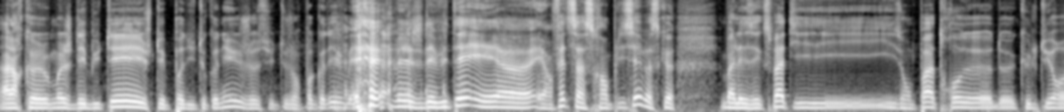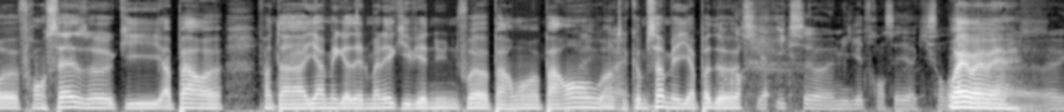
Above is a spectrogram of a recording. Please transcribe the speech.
Alors que moi je débutais, je n'étais pas du tout connu, je suis toujours pas connu, mais, je débutais euh, et, en fait ça se remplissait parce que bah, les expats ils n'ont pas trop de, culture française qui, à part Enfin, t'as Ayam et Gad Elmaleh qui viennent une fois par, mois, par an ou un truc comme ça, mais il n'y a pas de. Encore s'il y a X euh, milliers de Français euh, qui sont. Dans ouais, ouais, ouais. Euh,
